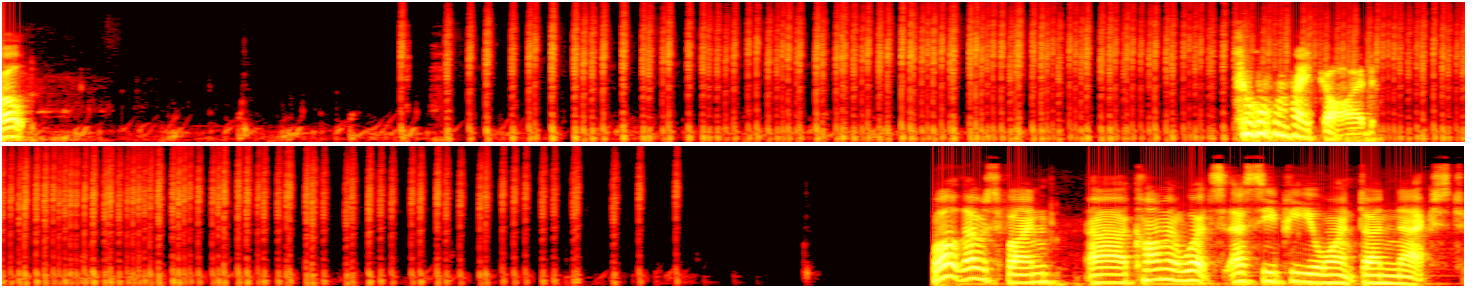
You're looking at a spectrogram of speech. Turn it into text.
Oh my god. Well, that was fun. Uh, comment what SCP you want done next.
